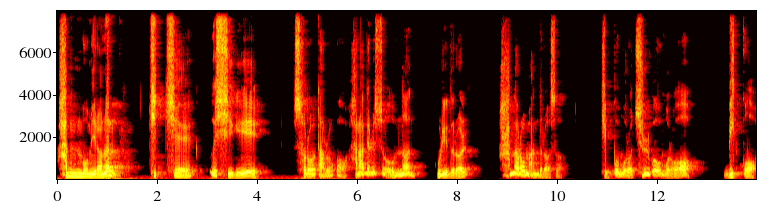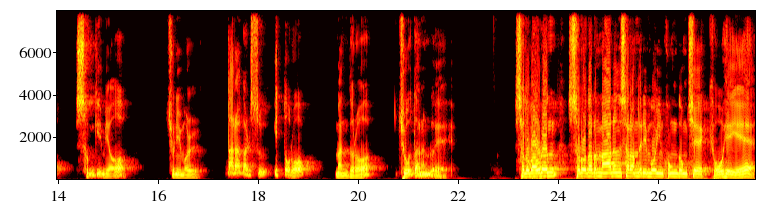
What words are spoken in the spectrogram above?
한 몸이라는 지체 의식이 서로 다르고 하나 될 수 없는 우리들을 하나로 만들어서 기쁨으로 즐거움으로 믿고 섬기며 주님을 따라갈 수 있도록 만들어 주었다는 거예요. 사도 바울은 서로 다른 많은 사람들이 모인 공동체 교회에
